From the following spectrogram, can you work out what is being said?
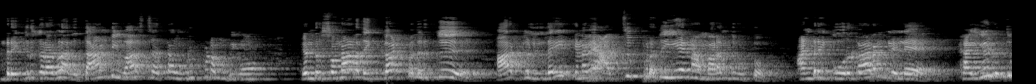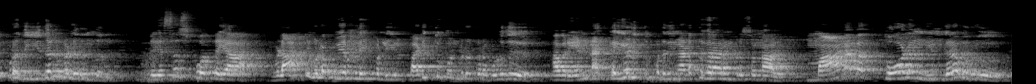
இன்றைக்கு இருக்கிறார்கள் அதை தாண்டி வாசிச்சா உருப்பிட முடியும் என்று சொன்னால் அதை கேட்பதற்கு ஆட்கள் இல்லை. எனவே அச்சுப்பிரதியே நாம் மறந்து விட்டோம். அன்றைக்கு ஒரு காலங்களிலே கையெழுத்து பிரதி இதழ்கள் இருந்தது. இந்த எஸ் எஸ் கோத்தையா விளாத்துக்குளம் உயர்நிலைப் பள்ளியில் படித்துக் கொண்டிருக்கிற பொழுது அவர் என்ன கையெழுத்து பிரதி நடத்துகிறார் என்று சொன்னால் மாணவ தோழன் என்கிற ஒரு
